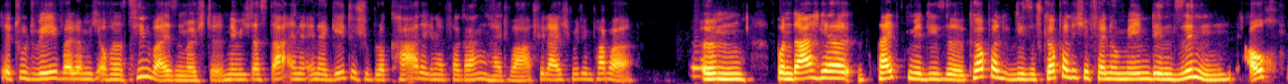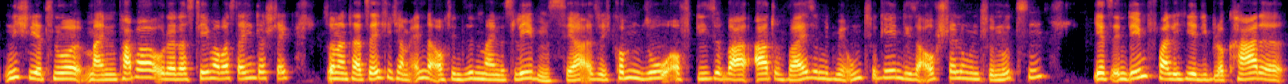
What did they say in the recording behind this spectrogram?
der tut weh, weil er mich auf etwas hinweisen möchte. Nämlich, dass da eine energetische Blockade in der Vergangenheit war. Vielleicht mit dem Papa ähm, von daher zeigt mir diese Körper, dieses körperliche Phänomen den Sinn, auch nicht jetzt nur meinen Papa oder das Thema, was dahinter steckt, sondern tatsächlich am Ende auch den Sinn meines Lebens. Ja? Also ich komme so auf diese Art und Weise mit mir umzugehen, diese Aufstellungen zu nutzen. Jetzt in dem Falle hier die Blockade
